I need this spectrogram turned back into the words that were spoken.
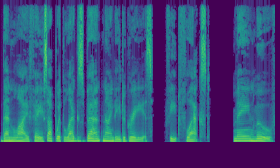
then lie face up with legs bent 90 degrees feet flexed. Main move,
